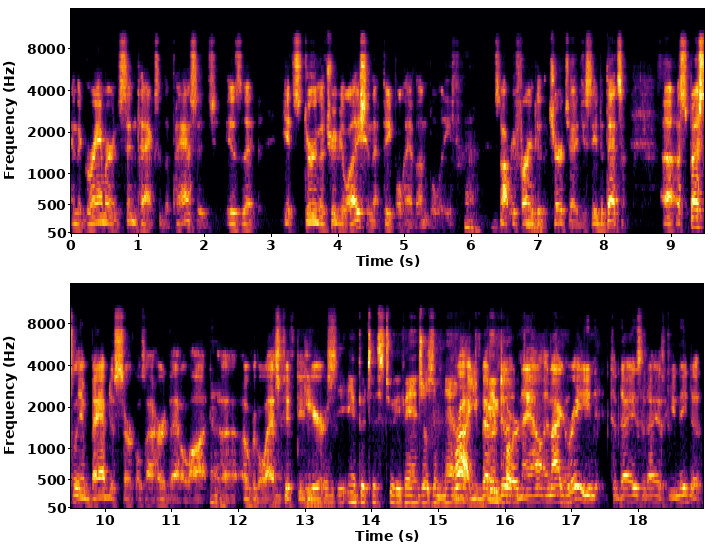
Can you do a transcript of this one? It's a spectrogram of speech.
and the grammar and syntax of the passage is that it's during the tribulation that people have unbelief. Huh. It's not referring to the church age, you see, but that's uh, especially in Baptist circles, I heard that a lot uh, over the last Yeah. 50 years. The impetus to evangelism now. Right, you better do part. it now. And I Yeah. agree, today's the day, you need to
